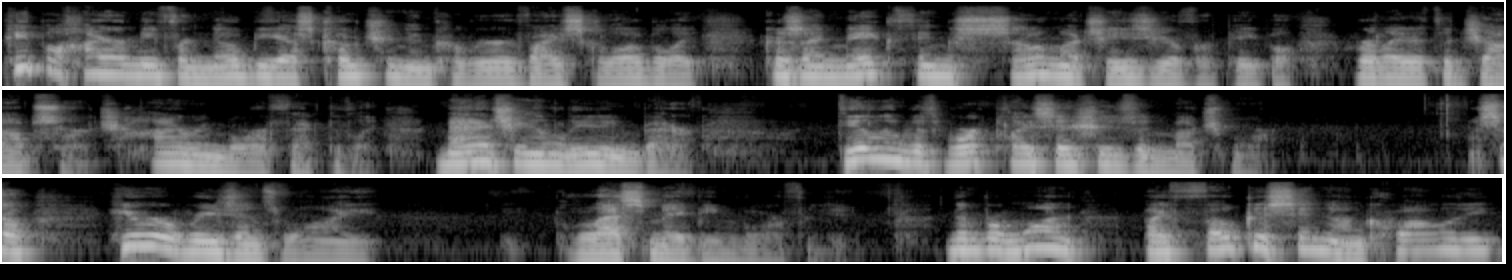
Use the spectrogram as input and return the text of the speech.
People hire me for no BS coaching and career advice globally because I make things so much easier for people related to job search, hiring more effectively, managing and leading better, dealing with workplace issues, and much more. So, here are reasons why less may be more for you. Number one, by focusing on quality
